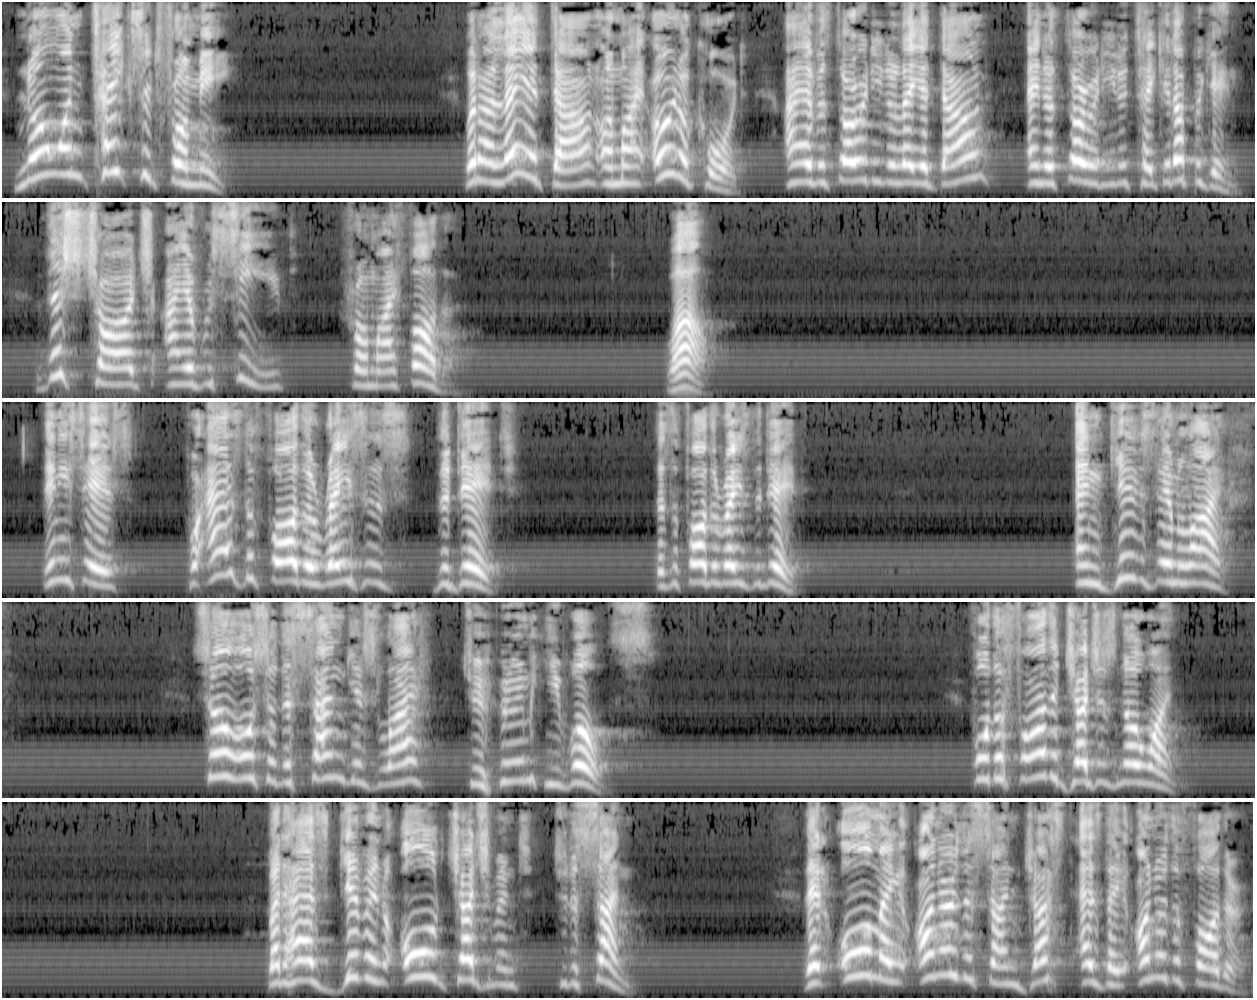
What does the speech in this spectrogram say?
No one takes it from me. But I lay it down on my own accord. I have authority to lay it down and authority to take it up again. This charge I have received from my Father. Wow. Then he says, For as the Father raises the dead, does the Father raise the dead? And gives them life. So also the Son gives life to whom he wills. For the Father judges no one, but has given all judgment to the Son, that all may honor the Son just as they honor the Father.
